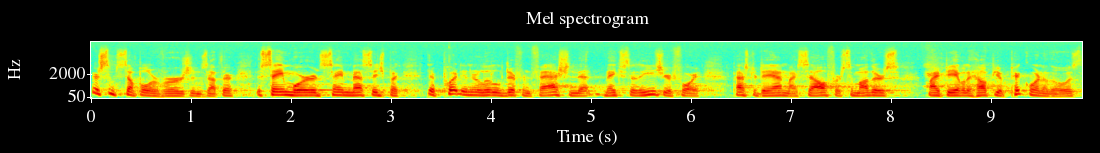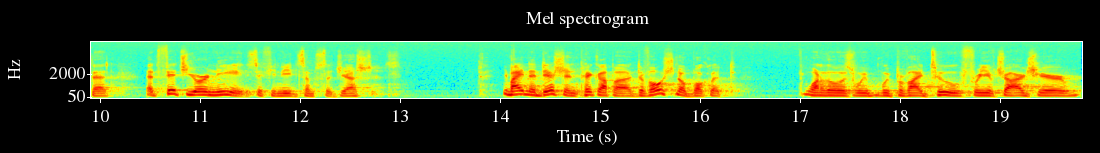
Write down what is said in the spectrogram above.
There's some simpler versions up there. The same words, same message, but they're put in a little different fashion that makes it easier for you. Pastor Dan, myself, or some others might be able to help you pick one of those that, that fits your needs if you need some suggestions. You might, in addition, pick up a devotional booklet. One of those we, we provide two free of charge here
